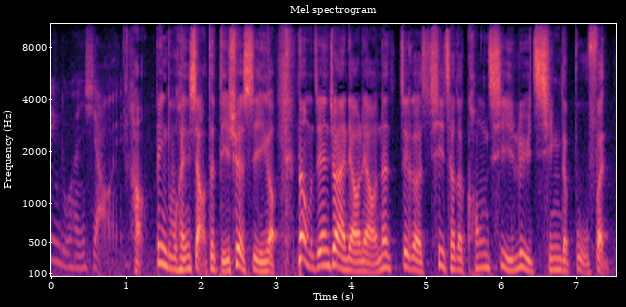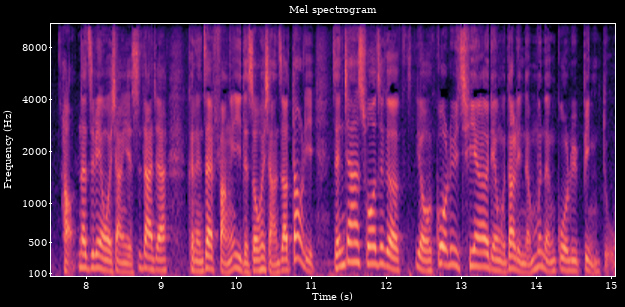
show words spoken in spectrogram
病毒很小，哎。好，病毒很小，这的确是一个。那我们今天就来聊聊那这个汽车的空气滤清的部分。好，那这边我想也是大家可能在防疫的时候会想知道，到底人家说这个有过滤七二点五，到底能不能过滤病毒？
